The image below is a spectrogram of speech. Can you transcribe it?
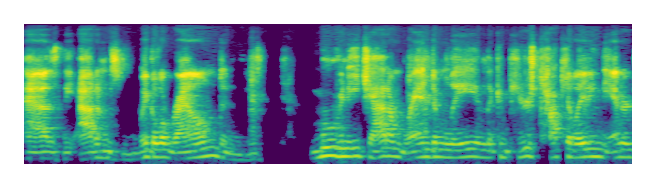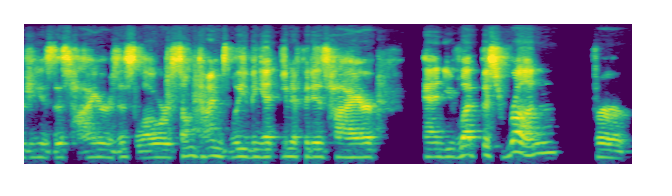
as the atoms wiggle around and he's moving each atom randomly and the computer's calculating the energy is this higher is this lower sometimes leaving it even if it is higher. And you let this run for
